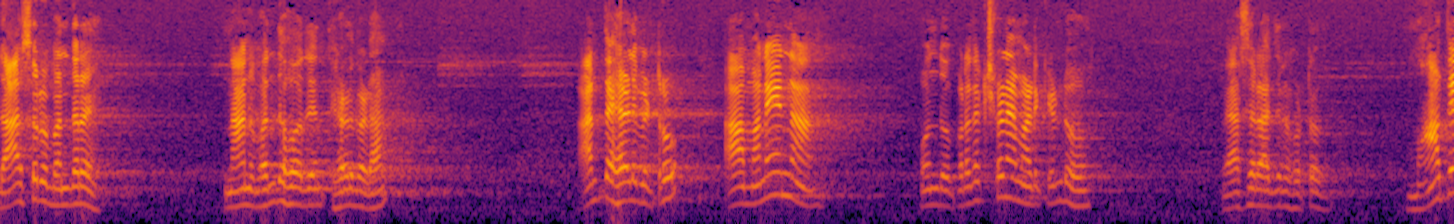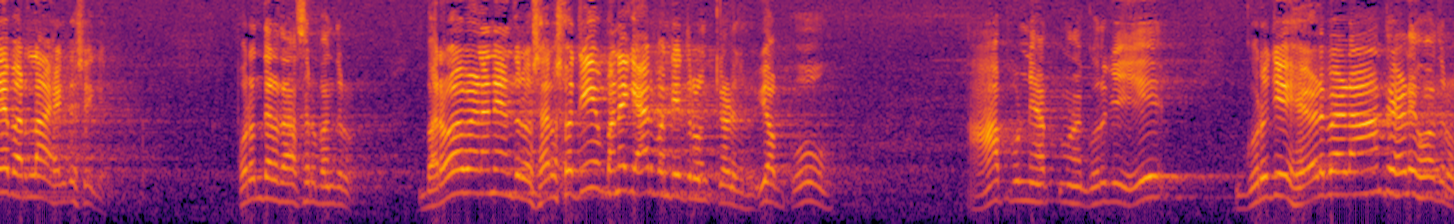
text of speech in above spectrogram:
ದಾಸರು ಬಂದರೆ ನಾನು ಬಂದು ಹೋದೆ ಅಂತ ಹೇಳಬೇಡ. ಅಂತ ಹೇಳಿಬಿಟ್ರು. ಆ ಮನೆಯನ್ನು ಒಂದು ಪ್ರದಕ್ಷಿಣೆ ಮಾಡಿಕೊಂಡು ವ್ಯಾಸರಾಜರು ಹೊಟ್ಟರು ಮಾತೇ ಬರಲ್ಲ ಹೆಂಗಸಿಗೆ. ಪುರಂದರದಾಸರು ಬಂದರು. ಬರೋ ವೇಳೆನೇ ಅಂದರು, ಸರಸ್ವತಿ, ಮನೆಗೆ ಯಾರು ಬಂದಿದ್ರು? ಅಂತ ಕೇಳಿದ್ರು. ಯಪ್ಪು ಆ ಪುಣ್ಯಾತ್ಮ ಗುರುಜಿ ಗುರುಜಿ ಹೇಳಬೇಡ ಅಂತ ಹೇಳಿ ಹೋದರು.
